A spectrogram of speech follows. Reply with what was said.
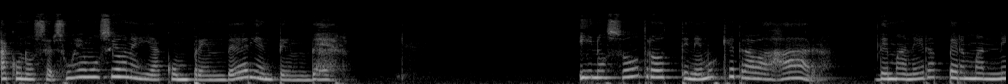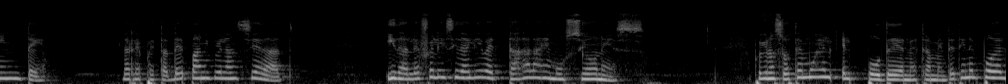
a conocer sus emociones y a comprender y entender. Y nosotros tenemos que trabajar de manera permanente la respuesta del pánico y la ansiedad y darle felicidad y libertad a las emociones. Porque nosotros tenemos el, poder, nuestra mente tiene el poder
